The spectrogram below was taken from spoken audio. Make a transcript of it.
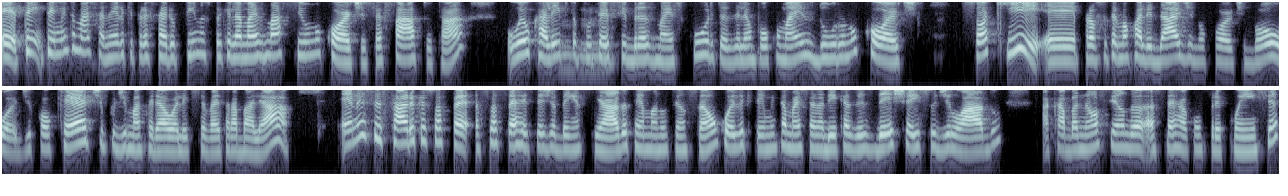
É, tem, tem muito marceneiro que prefere o pinus porque ele é mais macio no corte, isso é fato, tá? O eucalipto, uhum. por ter uhum. fibras mais curtas, ele é um pouco mais duro no corte. Só que, é, para você ter uma qualidade no corte boa, de qualquer tipo de material ali que você vai trabalhar, é necessário que a sua, a sua serra esteja bem afiada, tenha manutenção, coisa que tem muita marcenaria que às vezes deixa isso de lado acaba não afiando a serra com frequência,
